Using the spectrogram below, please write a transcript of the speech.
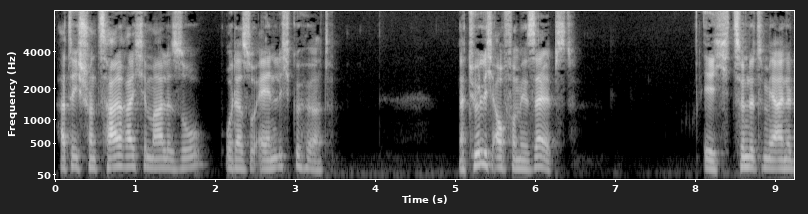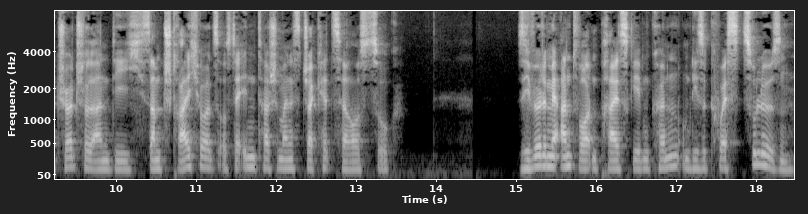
hatte ich schon zahlreiche Male so oder so ähnlich gehört. Natürlich auch von mir selbst. Ich zündete mir eine Churchill an, die ich samt Streichholz aus der Innentasche meines Jacketts herauszog. Sie würde mir Antworten preisgeben können, um diese Quest zu lösen.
